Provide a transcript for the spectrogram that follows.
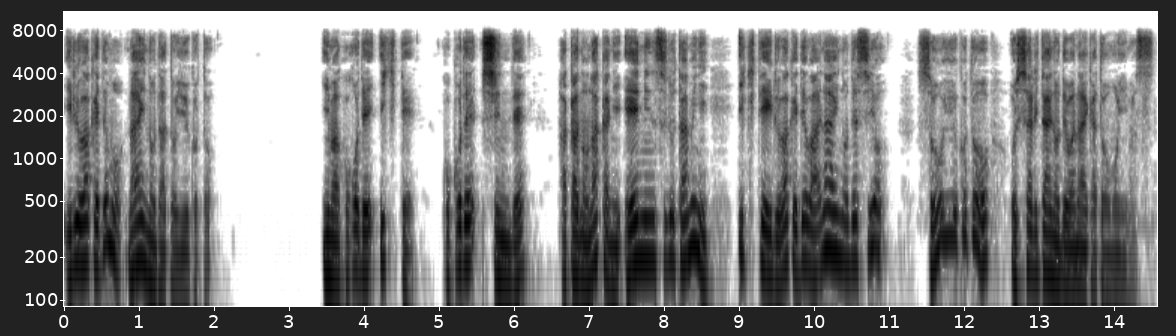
いるわけでもないのだということ。今ここで生きて、ここで死んで、墓の中に永眠するために生きているわけではないのですよ。そういうことをおっしゃりたいのではないかと思います。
